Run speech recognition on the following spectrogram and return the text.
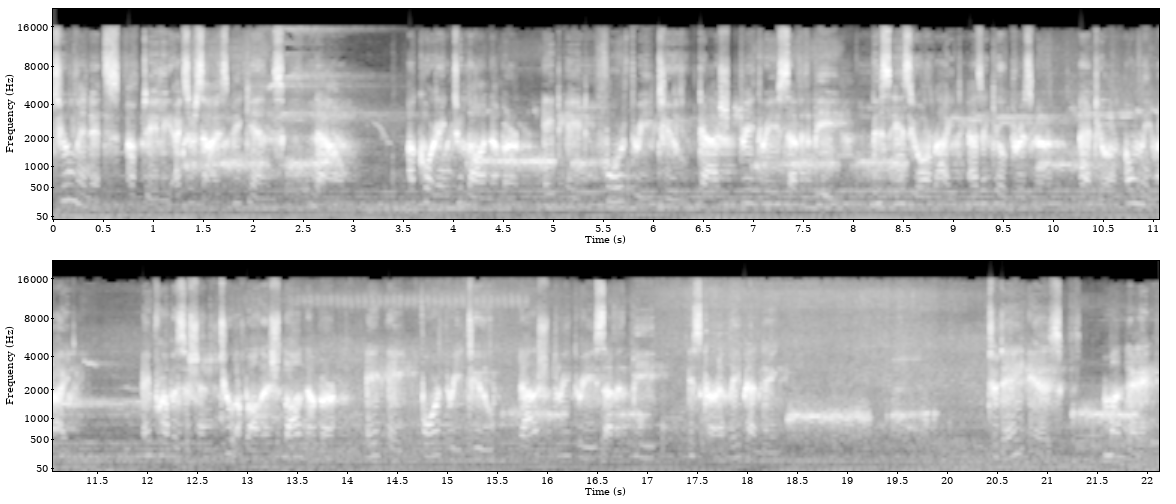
Two minutes of daily exercise begins now. According to law number 88432-337B, this is your right as a guild prisoner, and your only right. A proposition to abolish law number 88432-337B is currently pending. Today is Monday.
